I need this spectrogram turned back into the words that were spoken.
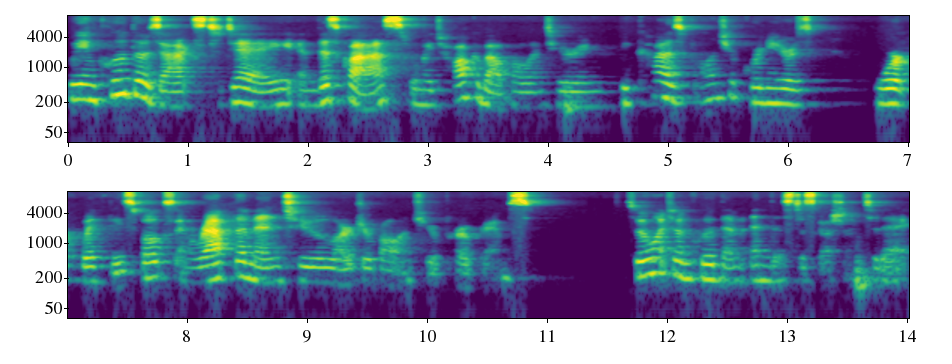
we include those acts today in this class when we talk about volunteering because volunteer coordinators work with these folks and wrap them into larger volunteer programs. So we want to include them in this discussion today.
